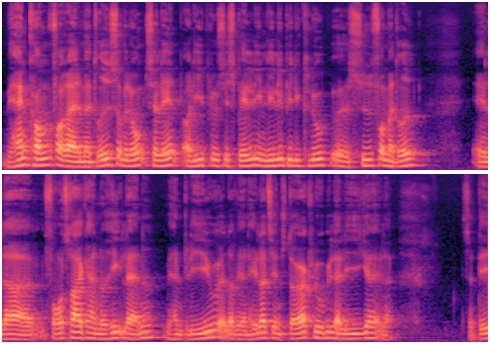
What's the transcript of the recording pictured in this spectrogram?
Vil han komme fra Real Madrid som et ung talent og lige pludselig spille i en lille bitte klub øh, syd for Madrid? Eller foretrækker han noget helt andet? Vil han blive, eller vil han hellere til en større klub i La Liga? Eller... Så det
